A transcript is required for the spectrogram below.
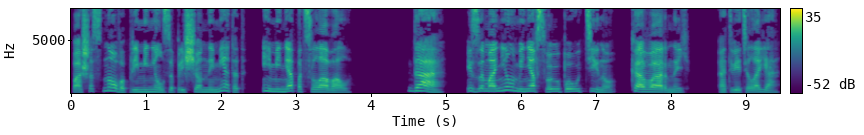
Паша снова применил запрещенный метод и меня поцеловал. «Да, и заманил меня в свою паутину, коварный», — ответила я.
